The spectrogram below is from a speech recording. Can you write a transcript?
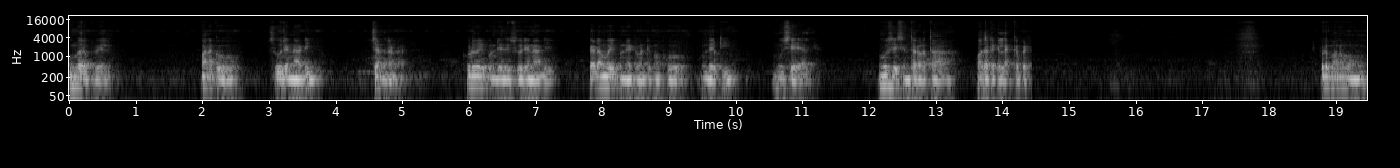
ఉంగరపు వేలు. మనకు సూర్యనాడి చంద్రనాడి. కుడివైపు ఉండేది సూర్యనాడి ఎడం వైపు ఉండేటువంటి మాకు ఉండేటి. మూసేయాలి. మూసేసిన తర్వాత మొదటకి లెక్క పెట్టి. ఇప్పుడు మనము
